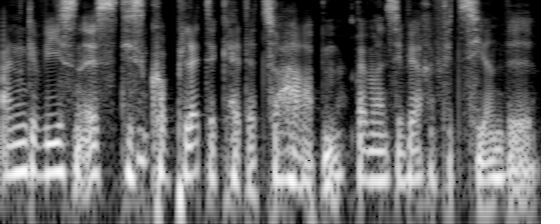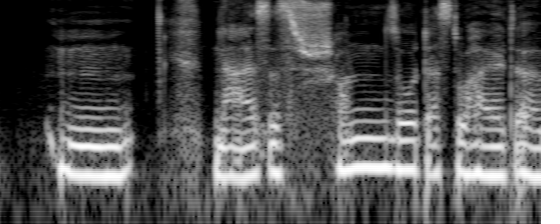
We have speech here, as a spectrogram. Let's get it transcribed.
angewiesen ist, diese komplette Kette zu haben, wenn man sie verifizieren will. Mhm. Na, es ist schon so, dass du halt, äh,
